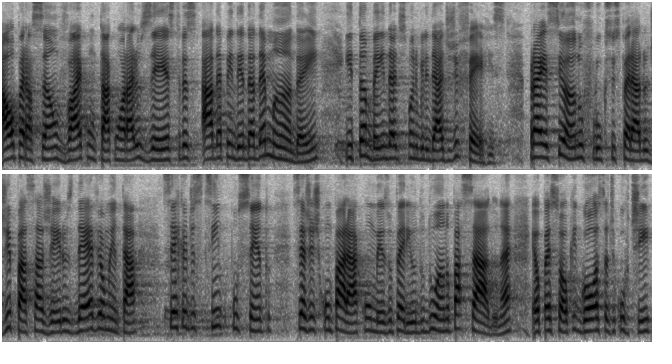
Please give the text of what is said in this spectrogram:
A operação vai contar com horários extras a depender da demanda, hein? E também da disponibilidade de ferres. Para esse ano, o fluxo esperado de passageiros deve aumentar cerca de 5% se a gente comparar com o mesmo período do ano passado, né? É o pessoal que gosta de curtir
